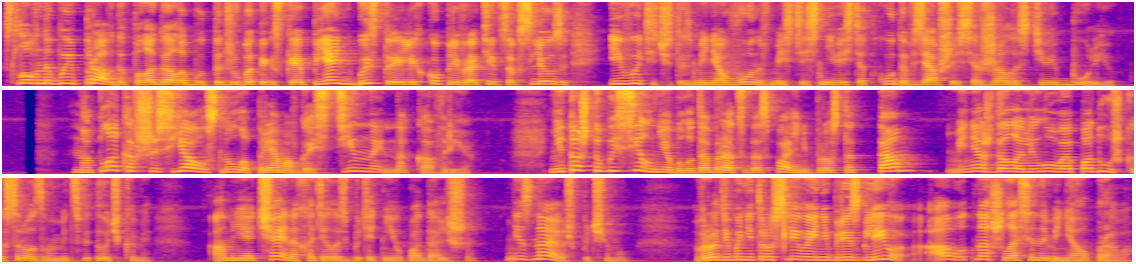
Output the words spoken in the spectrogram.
словно бы и правда полагала, будто джубатыкская пьянь быстро и легко превратится в слезы и вытечет из меня вон вместе с невесть откуда взявшейся жалостью и болью. Наплакавшись, я уснула прямо в гостиной на ковре. Не то чтобы сил не было добраться до спальни, просто там меня ждала лиловая подушка с розовыми цветочками, а мне отчаянно хотелось быть от нее подальше. Не знаю уж почему. Вроде бы не трусливо и не брезгливо, а вот нашлась и на меня управа.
